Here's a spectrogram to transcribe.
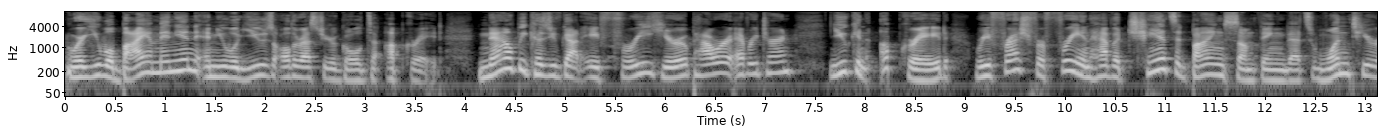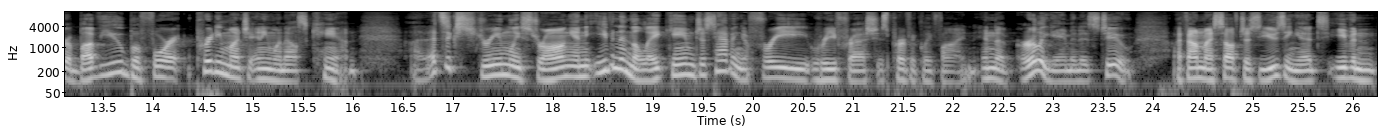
where you will buy a minion and you will use all the rest of your gold to upgrade. Now, because you've got a free hero power every turn, you can upgrade, refresh for free, and have a chance at buying something that's one tier above you before pretty much anyone else can. Uh, that's extremely strong, and even in the late game, just having a free refresh is perfectly fine. In the early game, it is too. I found myself just using it, even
